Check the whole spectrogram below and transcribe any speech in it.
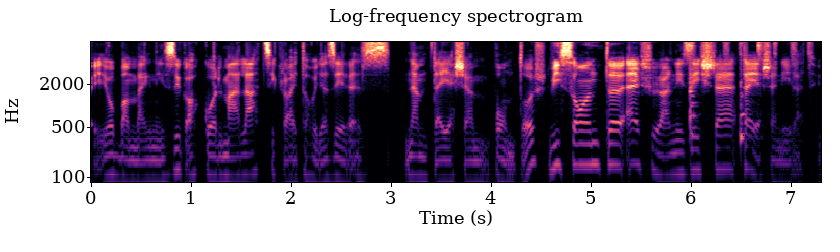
jobban megnézzük, akkor már látszik rajta, hogy azért ez nem teljesen pontos, viszont első ránézésre teljesen életű.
